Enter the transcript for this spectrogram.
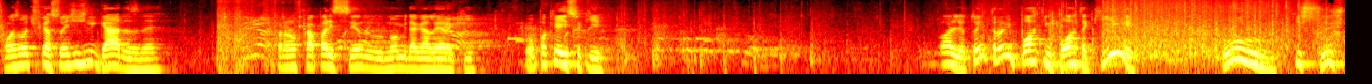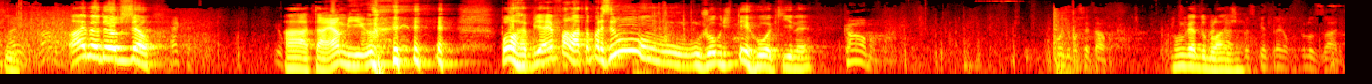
com as notificações desligadas, né? Pra não ficar aparecendo o nome da galera aqui. Opa, que é isso aqui? Olha, eu tô entrando em porta em porta aqui. Uh, que susto. Ai, meu Deus do céu. Ah, tá, é amigo. Porra, já ia falar, tá parecendo um, um, jogo de terror aqui, né? Calma. Onde você tava? Vamos ver a dublagem. Depois que entrega pelos ares.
